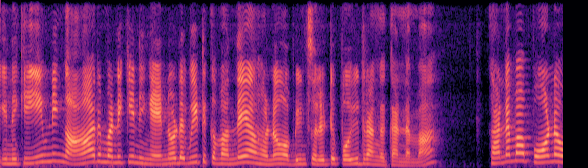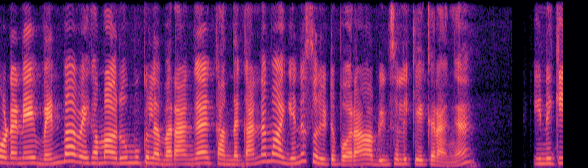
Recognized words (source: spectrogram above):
இன்னைக்கு ஈவினிங் ஆறு மணிக்கு நீங்கள் என்னோட வீட்டுக்கு வந்தே ஆகணும் அப்படின்னு சொல்லிட்டு போயிடுறாங்க கண்ணம்மா. கண்ணம்மா போன உடனே வெண்பா வேகமாக ரூமுக்குள்ளே வராங்க. அந்த கண்ணம்மா என்ன சொல்லிட்டு போறா அப்படின்னு சொல்லி கேட்குறாங்க இன்னைக்கு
